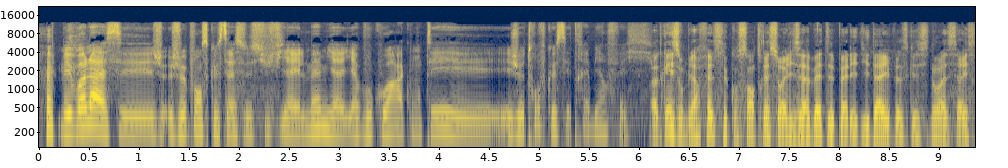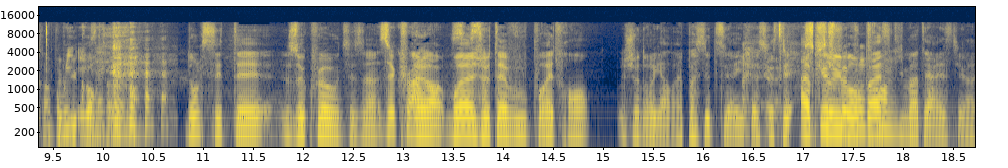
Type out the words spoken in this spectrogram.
mais voilà, c'est, je, je pense que ça se suffit à elle-même. Il y a, il y a beaucoup à raconter, et, et je trouve que c'est très bien fait. En tout cas, ils ont bien fait de se concentrer sur Elisabeth et pas Lady Di parce que sinon la série serait un peu Oui, plus courte. Donc c'était The Crown, c'est ça? The Crown. Alors moi, je t'avoue, pour être franc, je ne regarderai pas cette série parce que c'est que absolument pas ce qui m'intéresse. Tu vois.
